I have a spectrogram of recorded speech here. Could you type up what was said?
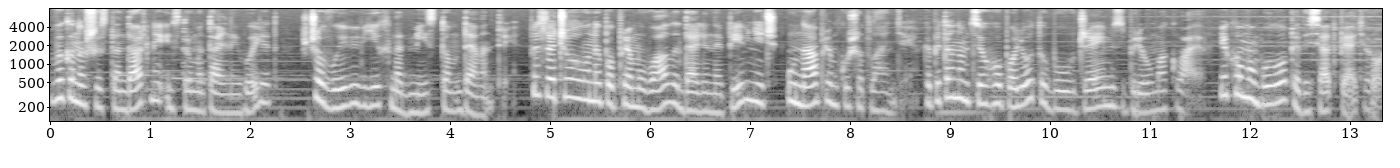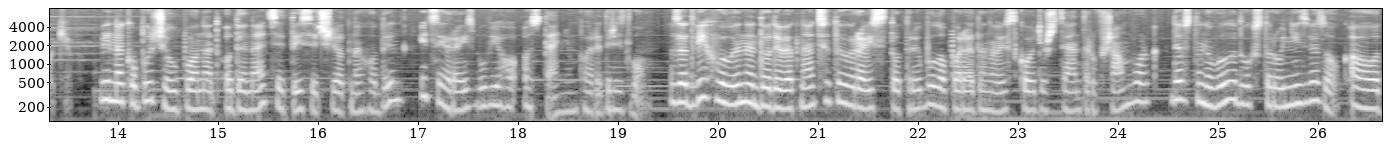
виконавши стандартний інструментальний виліт, що вивів їх над містом Девентрі. Після чого вони попрямували далі на північ у напрямку Шотландії. Капітаном цього польоту був Джеймс Брю Маквайр, якому було 55 років. Він накопичив понад 11 тисяч льотних годин, і цей рейс був його останнім перед Різдвом. За дві хвилини до 19-ї рейс 103 було передано із Scottish Center в Шамворк, де встановили двосторонній зв'язок. А от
